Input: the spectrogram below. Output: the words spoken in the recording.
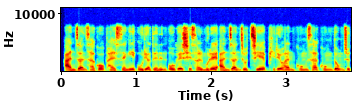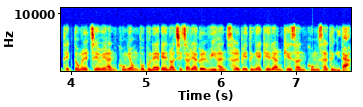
안전사고 발생이 우려되는 5개 시설물의 안전조치에 필요한 공사 공동주택동을 제외한 공용 부분의 에너지 절약을 위한 설비 등의 개량 개선 공사 등이다.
